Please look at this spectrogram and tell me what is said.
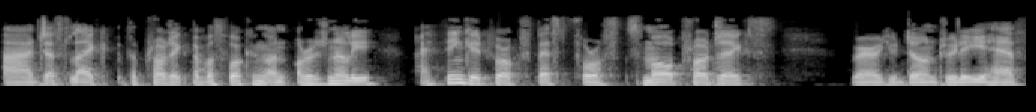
uh, just like the project I was working on originally. I think it works best for small projects where you don't really have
